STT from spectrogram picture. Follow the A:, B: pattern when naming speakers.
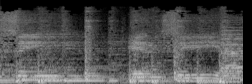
A: Tennessee, in Seattle.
